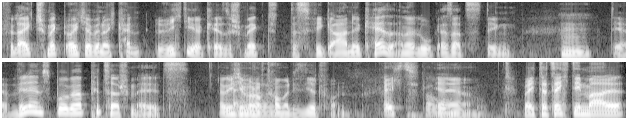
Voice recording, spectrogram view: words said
vielleicht schmeckt euch ja, wenn euch kein richtiger Käse schmeckt, das vegane Käseanalog-Ersatzding. Hm. Der Wilhelmsburger Pizzaschmelz. Da bin ich immer noch Äh. traumatisiert von. Echt? Warum? Ja, ja. Weil ich tatsächlich den mal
